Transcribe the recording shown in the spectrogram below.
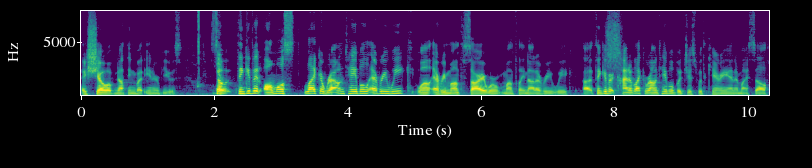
a show of nothing but interviews. So think of it almost like a roundtable every week. Well, every month. Sorry, we're monthly, not every week. Uh, think of it kind of like a roundtable, but just with Cariann and myself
